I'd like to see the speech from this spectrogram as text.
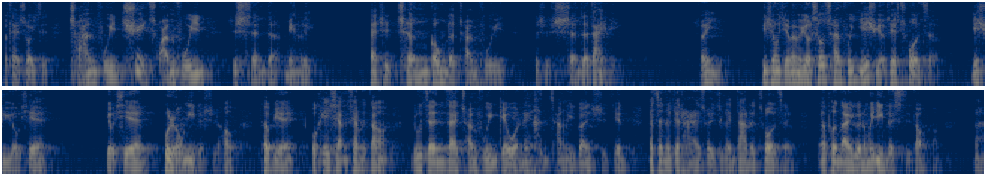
我再说一次。传福音，去传福音是神的命令，但是成功的传福音，这是神的带领。所以弟兄姐妹们，有时候传福音，也许有些挫折，也许有些有些不容易的时候。特别我可以想象得到，如真在传福音给我那很长的一段时间，那真的对他来说是个很大的挫折，要碰到一个那么硬的石头，那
